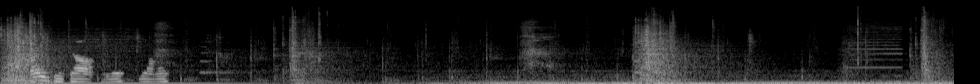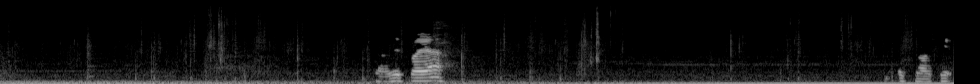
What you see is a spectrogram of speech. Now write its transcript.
Crazy dark in this, to be honest. This out. Looks like it.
